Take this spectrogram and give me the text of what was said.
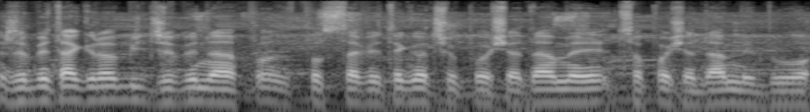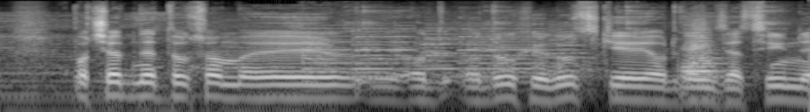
żeby tak robić, żeby na po- podstawie tego, co posiadamy, co posiadamy było potrzebne. To są od- odruchy ludzkie, organizacyjne.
